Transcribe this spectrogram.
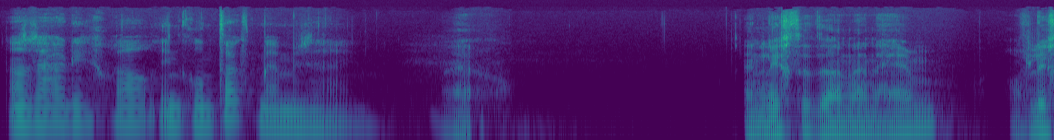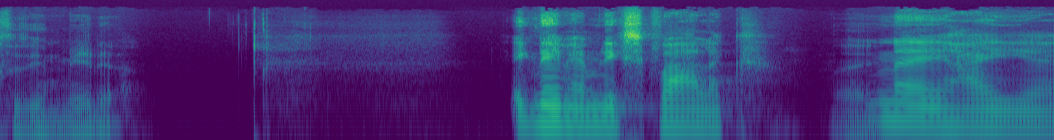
dan zou die wel in contact met me zijn. ja. En ligt het dan aan hem? Of ligt het in het midden? Ik neem hem niks kwalijk. Nee. Nee, hij,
